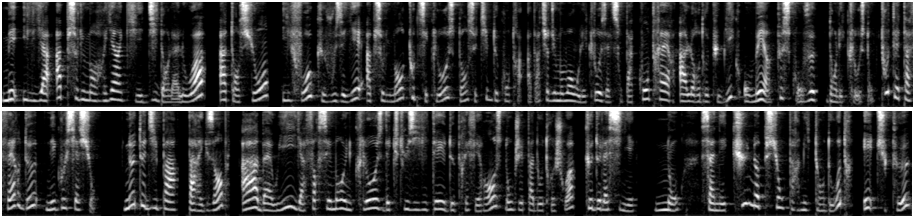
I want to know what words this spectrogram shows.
mais il n'y a absolument rien qui est dit dans la loi. Attention, il faut que vous ayez absolument toutes ces clauses dans ce type de contrat. À partir du moment où les clauses elles sont pas contraires à l'ordre public, on met un peu ce qu'on veut dans les clauses. Donc tout est affaire de négociation. Ne te dis pas, par exemple, ah bah oui, il y a forcément une clause d'exclusivité et de préférence, donc j'ai pas d'autre choix que de la signer. Non, ça n'est qu'une option parmi tant d'autres et tu peux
